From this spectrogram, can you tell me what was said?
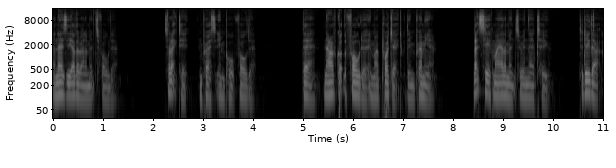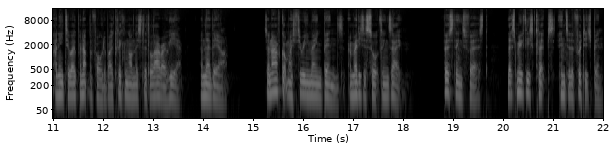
And there's the other elements folder. Select it and press import folder. There, now I've got the folder in my project within Premiere. Let's see if my elements are in there too. To do that, I need to open up the folder by clicking on this little arrow here, and there they are. So now I've got my three main bins, I'm ready to sort things out. First things first, let's move these clips into the footage bin.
